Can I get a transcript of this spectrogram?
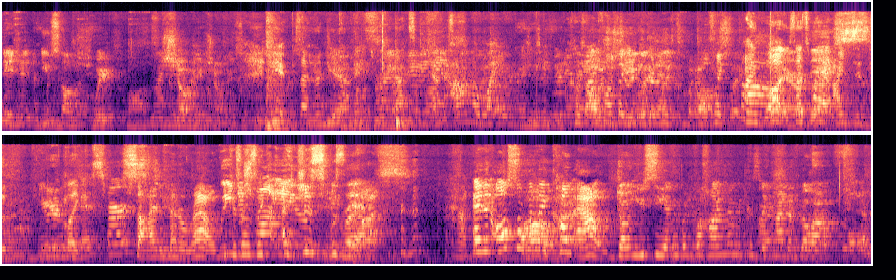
Agent, you saw it. Wait. Show me. Show me. Because I heard you. I don't know what you were doing. Because I I was thought that you were gonna hit somebody. I was like, like- I was. That's why I did the weird like this side and then around We because I was just like, I just was Right. not. and then also when Oh, they come okay. out, don't you see everybody behind them because they kind of go out full?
